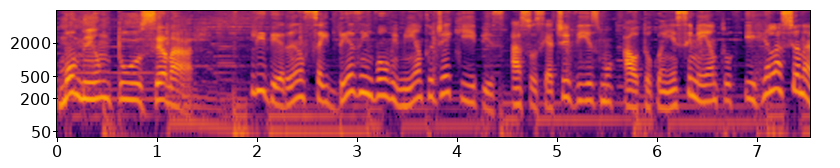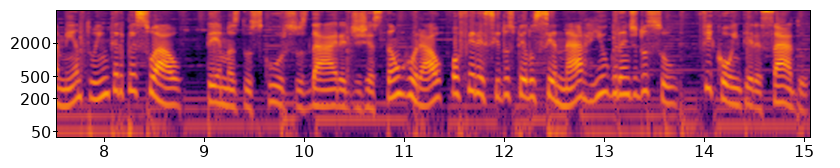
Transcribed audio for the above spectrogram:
Momento Senar liderança e desenvolvimento de equipes, associativismo, autoconhecimento e relacionamento interpessoal. Temas dos cursos da área de gestão rural oferecidos pelo Senar Rio Grande do Sul. Ficou interessado?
